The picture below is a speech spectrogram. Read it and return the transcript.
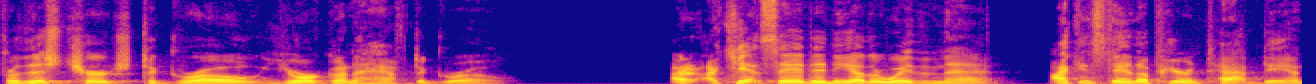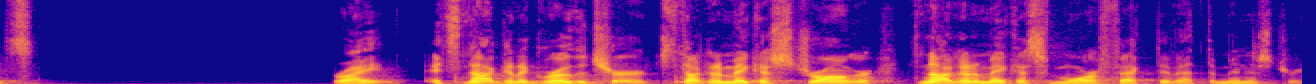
For this church to grow, you're going to have to grow. I, I can't say it any other way than that. I can stand up here and tap dance, right? It's not going to grow the church. It's not going to make us stronger. It's not going to make us more effective at the ministry.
